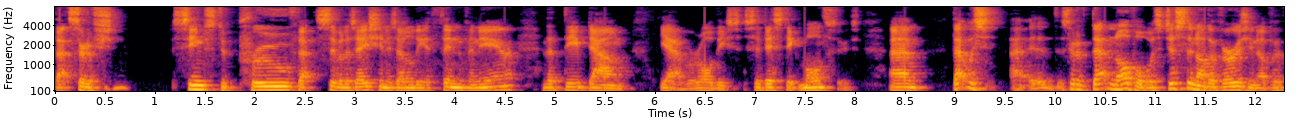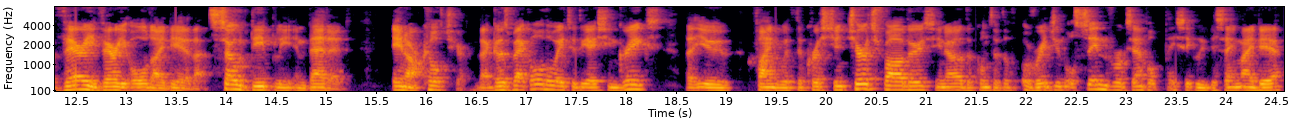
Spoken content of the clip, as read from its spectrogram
That sort of seems to prove that civilization is only a thin veneer and that deep down, yeah, we're all these sadistic monsters. Um, that was uh, sort of that novel was just another version of a very very old idea that's so deeply embedded in our culture that goes back all the way to the ancient Greeks that you find with the Christian church fathers, you know, the concept of original sin, for example, basically the same idea.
